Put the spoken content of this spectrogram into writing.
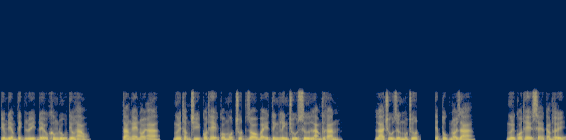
Kiếm điểm tích lũy đều không đủ tiêu hao. Ta nghe nói a, ngươi thậm chí có thể có một chút do bảy tinh linh chủ sư làm thức ăn la chủ dừng một chút, tiếp tục nói ra. Ngươi có thể sẽ cảm thấy,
